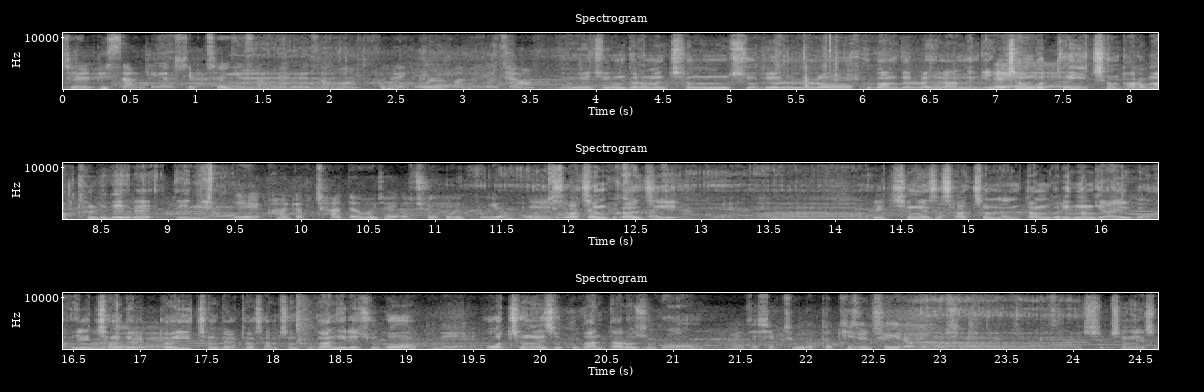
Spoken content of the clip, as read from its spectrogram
제일 비싼 게요. 10층 이상으로 음. 해서 금액이 올라가는 거죠. 여기 지금 그러면 층수별로 구간별로 해놨는 게 네. 1층부터 2층 바로 막 틀리게 돼 있네요. 예 가격 차등을 저희가 주고 있고요. 네, 5층부터 4층까지 9층까지 갔고요. 어, 1층에서 4층 몽땅 그리는 게 아니고 1층 네. 별도, 2층 별도, 3층 구간 이래 주고 네. 5층에서 구간 따로 주고 이제 10층부터 기준층이라고 보시면 돼요. 어, 10층에서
